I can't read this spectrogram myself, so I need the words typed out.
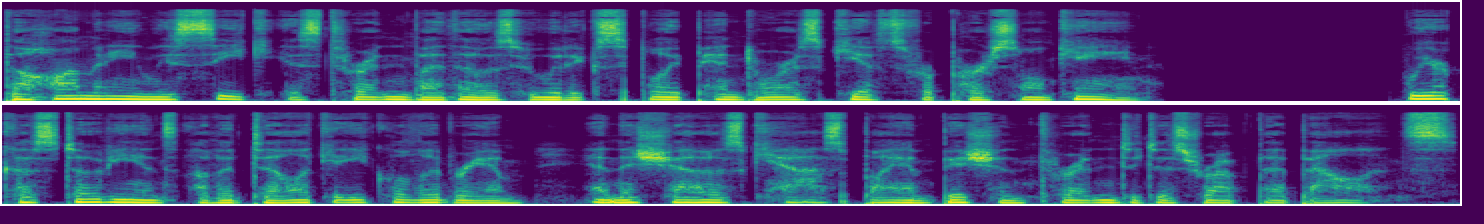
The harmony we seek is threatened by those who would exploit Pandora's gifts for personal gain. We are custodians of a delicate equilibrium, and the shadows cast by ambition threaten to disrupt that balance.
